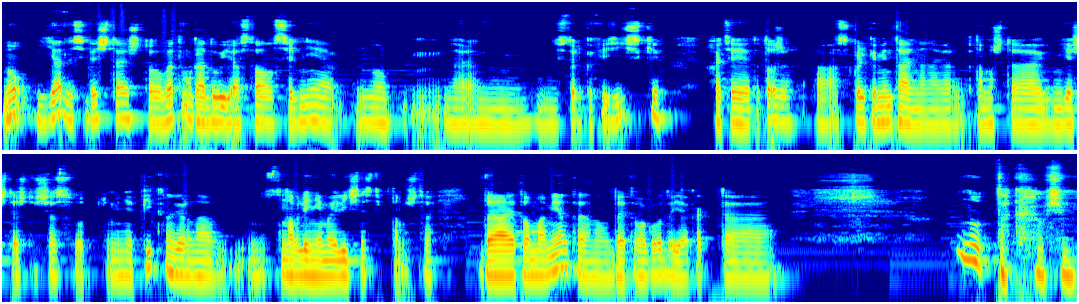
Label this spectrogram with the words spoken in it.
ну, я для себя считаю, что в этом году я стал сильнее, ну, наверное, не столько физически, хотя это тоже, а сколько ментально, наверное, потому что я считаю, что сейчас вот у меня пик, наверное, становления моей личности, потому что до этого момента, ну, до этого года я как-то, ну, так, в общем,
